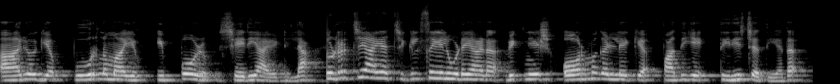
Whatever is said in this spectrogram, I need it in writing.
ആരോഗ്യം പൂർണമായും ഇപ്പോഴും ശരിയായിട്ടില്ല. തുടർച്ചയായ ചികിത്സയിലൂടെയാണ് വിഘ്നേഷ് ഓർമ്മകളിലേക്ക് പതിയെ തിരിച്ചെത്തിയത്.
